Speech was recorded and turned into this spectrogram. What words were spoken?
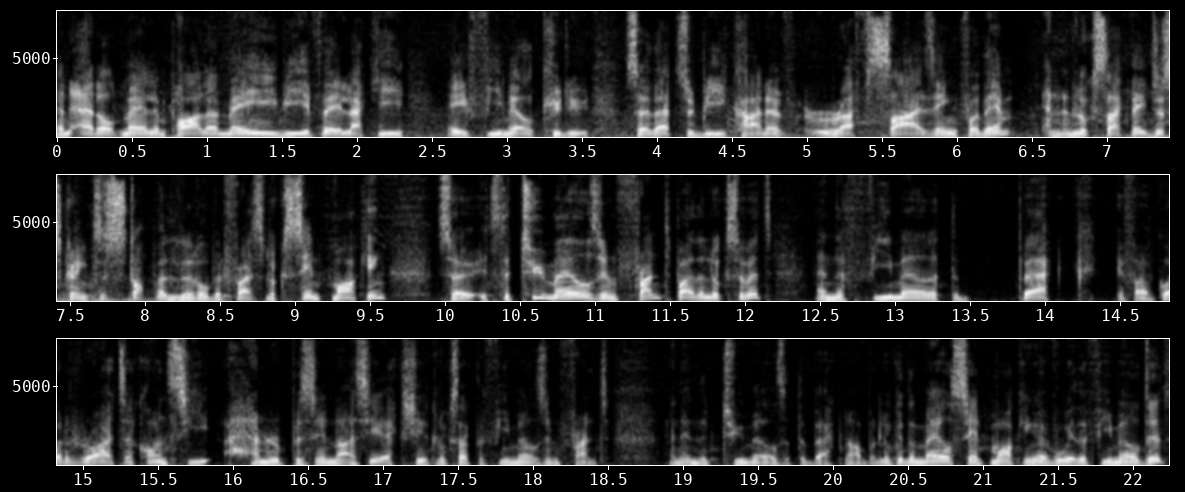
an adult male impala, maybe if they're lucky, a female kudu. So that would be kind of rough sizing for them. And it looks like they're just going to stop a little bit for us. Look, scent marking. So it's the two males in front by the looks of it, and the female at the back, if I've got it right. I can't see 100% nicely. Actually, it looks like the female's in front and then the two males at the back now. But look at the male scent marking over where the female did.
